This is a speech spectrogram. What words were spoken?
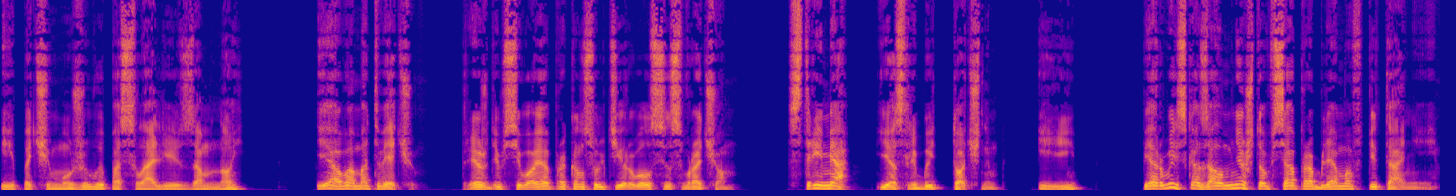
«И почему же вы послали за мной?» «Я вам отвечу. Прежде всего я проконсультировался с врачом. С тремя, если быть точным. И? Первый сказал мне, что вся проблема в питании.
